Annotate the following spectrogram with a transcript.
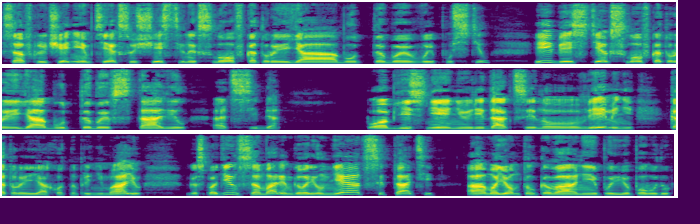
со включением тех существенных слов, которые я будто бы выпустил, и без тех слов, которые я будто бы вставил от себя. По объяснению редакции «Нового времени», которое я охотно принимаю, господин Самарин говорил не о цитате, а о моем толковании по ее поводу.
